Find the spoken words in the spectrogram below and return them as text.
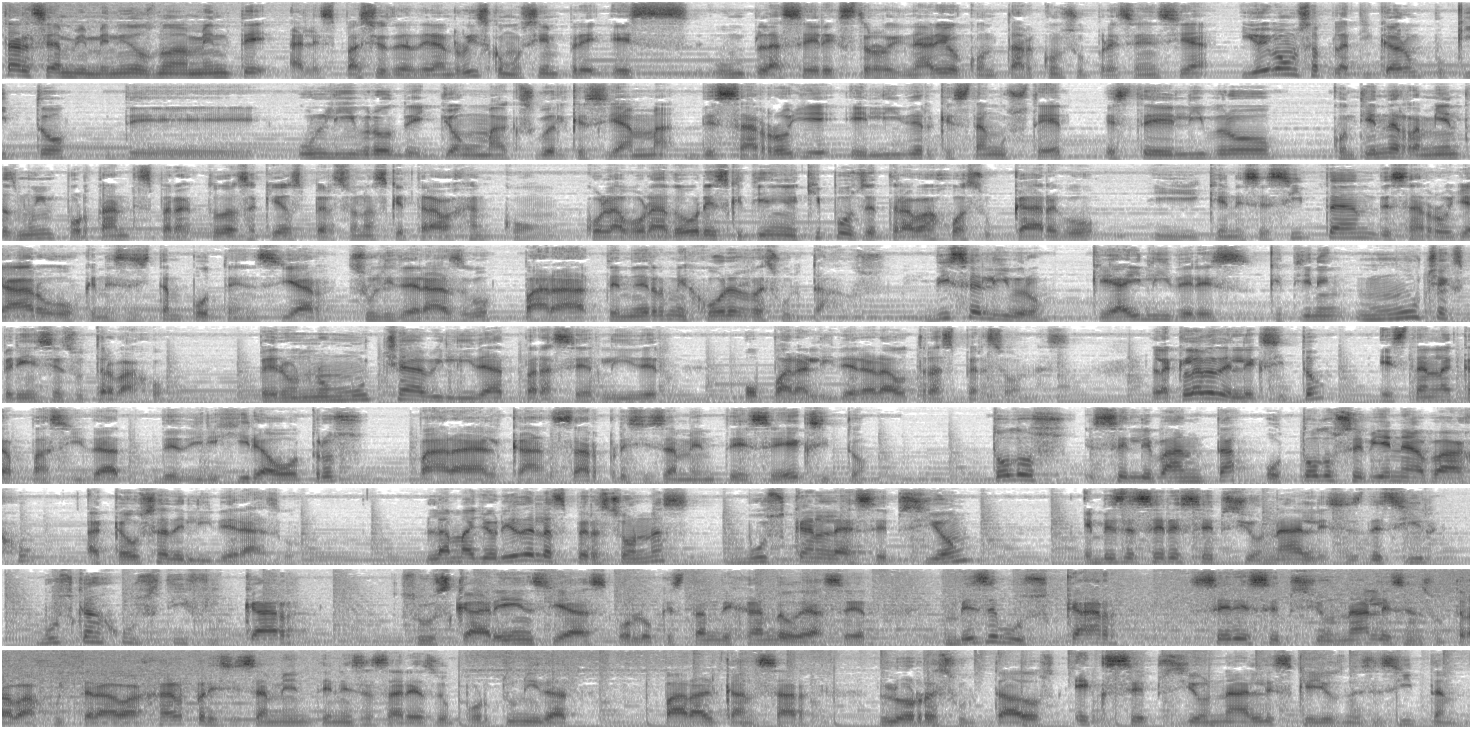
Tal? Sean bienvenidos nuevamente al espacio de Adrián Ruiz. Como siempre es un placer extraordinario contar con su presencia y hoy vamos a platicar un poquito de un libro de John Maxwell que se llama Desarrolle el líder que está en usted. Este libro contiene herramientas muy importantes para todas aquellas personas que trabajan con colaboradores, que tienen equipos de trabajo a su cargo y que necesitan desarrollar o que necesitan potenciar su liderazgo para tener mejores resultados. Dice el libro que hay líderes que tienen mucha experiencia en su trabajo, pero no mucha habilidad para ser líder o para liderar a otras personas. La clave del éxito está en la capacidad de dirigir a otros para alcanzar precisamente ese éxito. Todo se levanta o todo se viene abajo a causa del liderazgo. La mayoría de las personas buscan la excepción en vez de ser excepcionales, es decir, buscan justificar sus carencias o lo que están dejando de hacer, en vez de buscar ser excepcionales en su trabajo y trabajar precisamente en esas áreas de oportunidad para alcanzar los resultados excepcionales que ellos necesitan.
